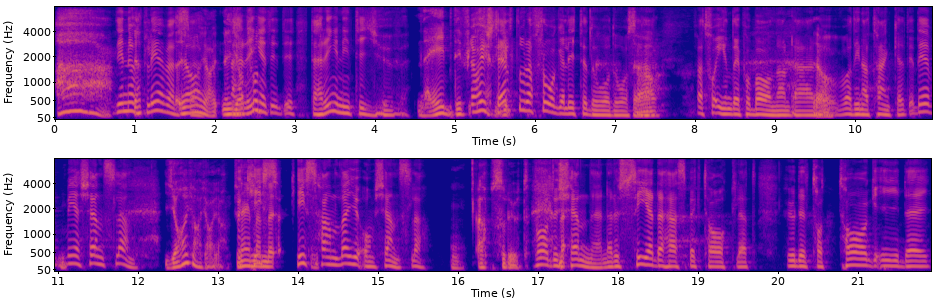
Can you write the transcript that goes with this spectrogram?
Ah, Din jag- upplevelse. ja, ja. Nej, det, här jag är tror- inget, det, det här är ingen intervju. Nej, det vet Jag har ju jag. ställt några frågor lite då och då så Ja. här, för att få in dig på banan där Ja. och vad dina tankar det, det är mer känslan. Ja, ja, ja. ja. För Nej, men, Kiss, Kiss handlar ju om känsla. mm, absolut. Vad du Men- känner när du ser det här spektaklet, hur det tar tag i dig eh,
